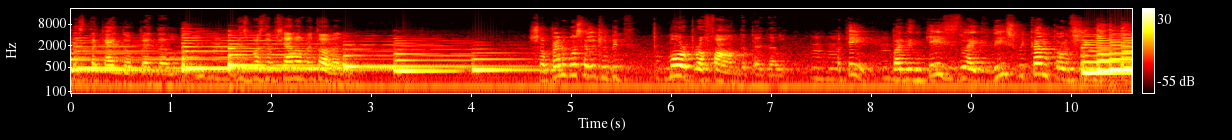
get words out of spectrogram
That's the kind of pedal. Mm-hmm. This was the piano Beethoven. Chopin was a little bit more profound, the pedal. Mm-hmm. Okay, but in mm-hmm. cases like this, we can't confuse.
